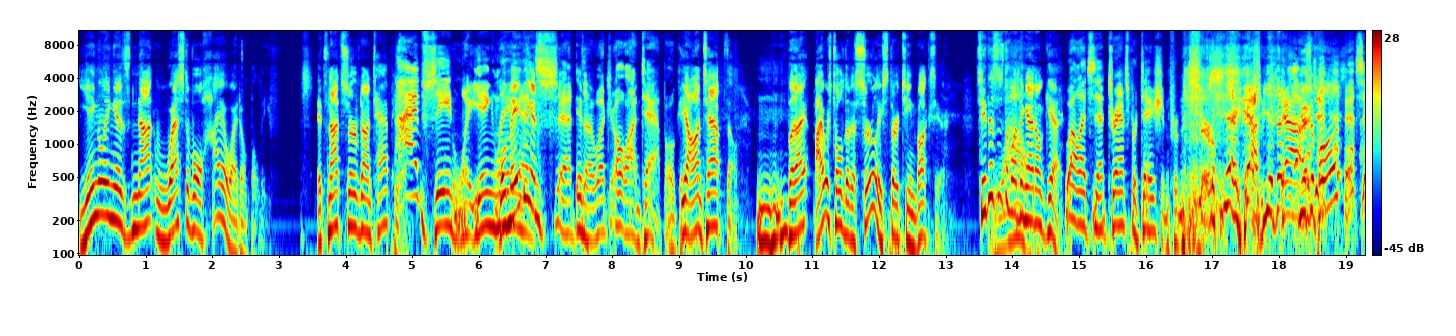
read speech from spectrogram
Yuengling is not west of Ohio, I don't believe. It's not served on tap here. I've seen Yuengling. Well, maybe in- at in- uh, what? Oh, on tap. Okay. Yeah, on tap though. Mm-hmm. But I, I was told that a surly's thirteen bucks here. See, this is the one thing I don't get. Well, it's that transportation from the Surly. Yeah, yeah. You, you suppose? It's uh,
